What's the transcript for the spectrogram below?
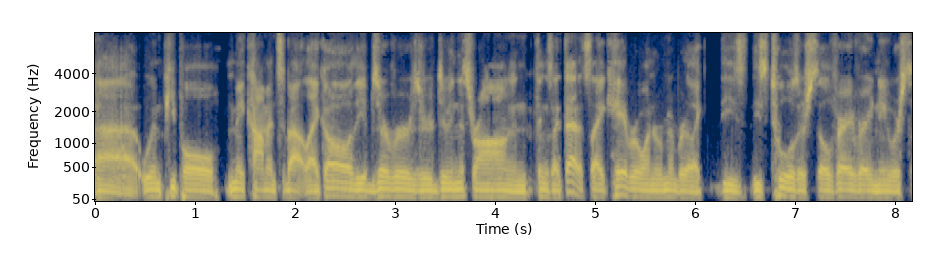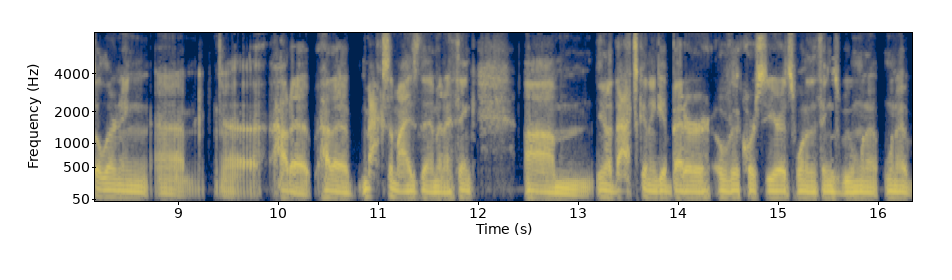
Uh, when people make comments about like, oh, the observers are doing this wrong and things like that, it's like, hey, everyone, remember like these these tools are still very very new. We're still learning um, uh, how to how to maximize them, and I think um, you know that's going to get better over the course of the year. It's one of the things we want to want to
